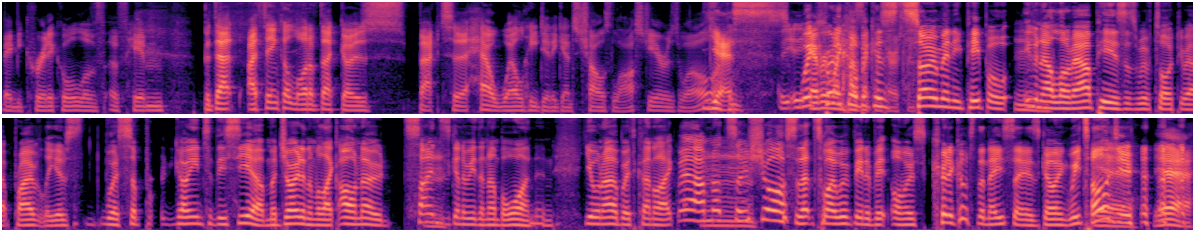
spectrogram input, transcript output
maybe critical of of him, but that I think a lot of that goes back to how well he did against Charles last year as well. Yes, we're critical because comparison. so many people, even Mm. a lot of our peers, as we've talked about privately, is were sup- going into this year. Majority of them were like, "Oh no, Sainz Mm. is going to be the number one," and you and I are both kind of like, "Well, I'm not so Mm. sure." So that's why we've been a bit almost critical to the naysayers, going, "We told yeah, you." yeah,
